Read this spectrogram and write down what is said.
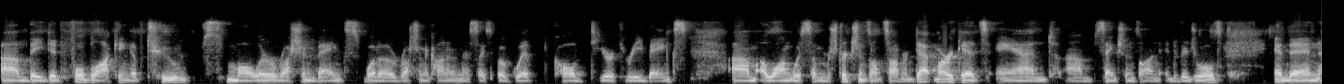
Um, they did full blocking of two smaller Russian banks, what a Russian economist I spoke with called tier three banks, um, along with some restrictions on sovereign debt markets and um, sanctions on individuals. And then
